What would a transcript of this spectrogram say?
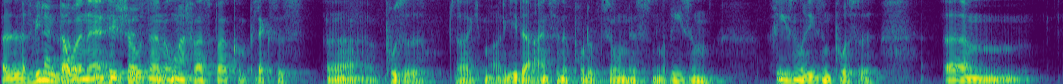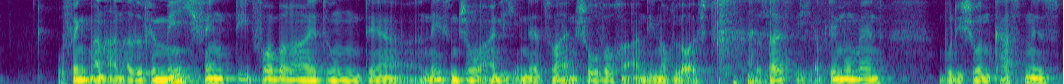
Also, Also wie lange dauert es, diese Show ist ein unfassbar komplexes äh, Puzzle, sage ich mal. Jede einzelne Produktion ist ein riesen, riesen, riesen. Ähm, wo fängt man an? Also für mich fängt die Vorbereitung der nächsten Show eigentlich in der zweiten Showwoche an, die noch läuft. Das heißt, ich ab dem Moment, wo die Show im Kasten ist,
